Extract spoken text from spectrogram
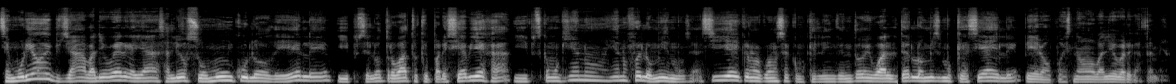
se murió y pues ya valió verga, ya salió su homúnculo de L y pues el otro vato que parecía vieja y pues como que ya no, ya no fue lo mismo, o sea, sí hay que reconocer como que le intentó igual hacer lo mismo que hacía L, pero pues no, valió verga también.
